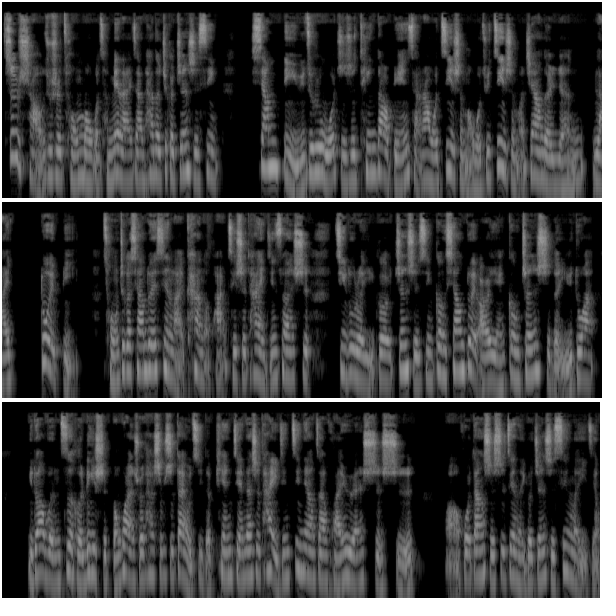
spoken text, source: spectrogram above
至少就是从某个层面来讲，他的这个真实性，相比于就是我只是听到别人想让我记什么，我去记什么这样的人来对比，从这个相对性来看的话，其实他已经算是记录了一个真实性更相对而言更真实的一段。一段文字和历史，甭管说它是不是带有自己的偏见，但是它已经尽量在还原史实，啊，或当时事件的一个真实性了。已经，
